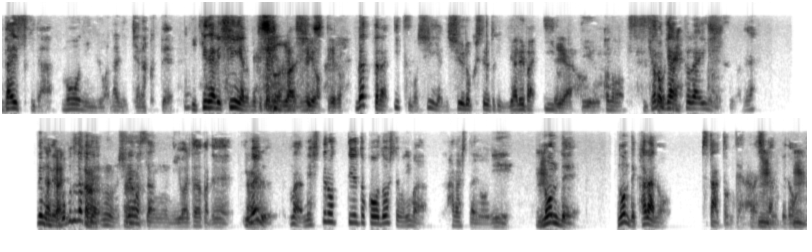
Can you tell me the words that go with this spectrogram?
大好きなモーニングは何？じゃなくて、いきなり深夜の飯の話を。だったらいつも深夜に収録してるときにやればいいのっていう、この、このギャップがいいんですよね。でもね、僕の中で、うん。うん、白山さんに言われた中で、いわゆる、まあ、飯テロっていうと、こう、どうしても今話したように、飲んで、飲んでからのスタートみたいな話になるけど、うん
